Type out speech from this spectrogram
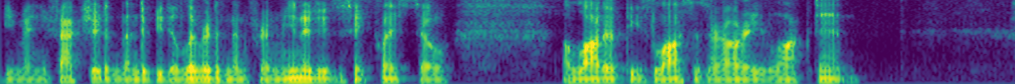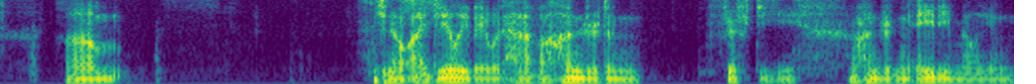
be manufactured and then to be delivered and then for immunity to take place. So a lot of these losses are already locked in. Um, you know, ideally they would have 150, 180 million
